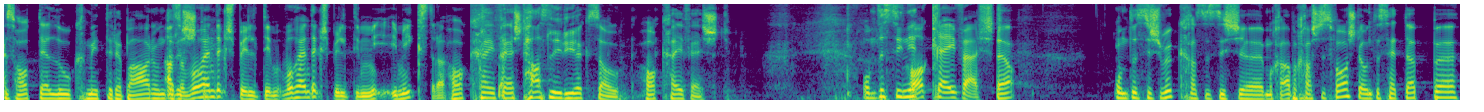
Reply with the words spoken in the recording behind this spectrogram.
Ein Hotel-Look mit einer Bar und Also, wo haben ihr gespielt? Im, wo haben ihr gespielt? Im, im Xtra? Hockeyfest, Hasli Rüegsau. Hockeyfest. Und das sind nicht... Hockeyfest? Ja. Und das ist wirklich, also es ist, äh, man kann- aber kannst du dir das vorstellen? Und das hat etwa,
